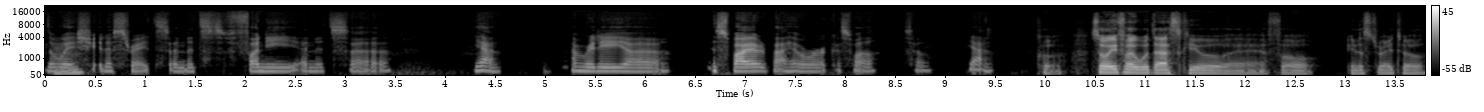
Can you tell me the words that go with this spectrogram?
The way Mhm. she illustrates, and it's funny, and it's uh, yeah, I'm really uh, inspired by her work as well. So yeah, Cool. So if I would ask you uh, for illustrator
